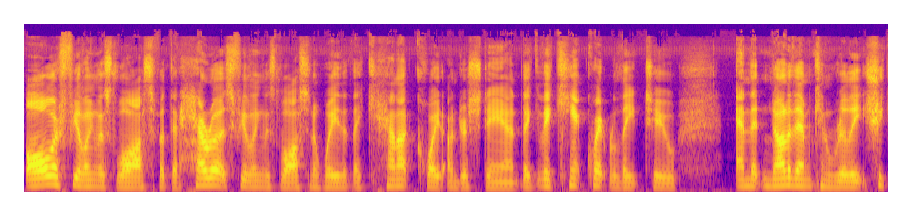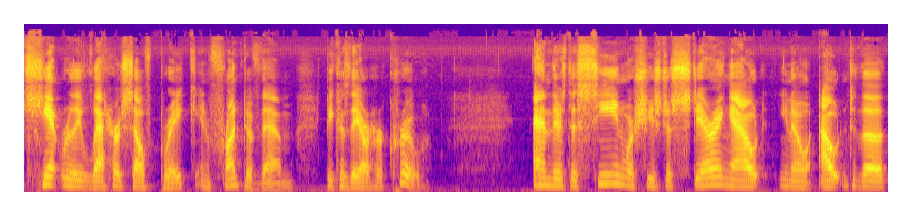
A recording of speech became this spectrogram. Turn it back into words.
all are feeling this loss but that hera is feeling this loss in a way that they cannot quite understand they, they can't quite relate to and that none of them can really she can't really let herself break in front of them because they are her crew. And there's this scene where she's just staring out you know out into the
